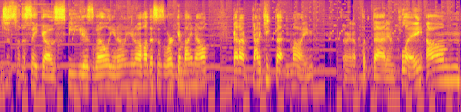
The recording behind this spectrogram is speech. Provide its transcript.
just for the sake of speed as well, you know? You know how this is working by now? Gotta, gotta keep that in mind. We're gonna put that in play. Um...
